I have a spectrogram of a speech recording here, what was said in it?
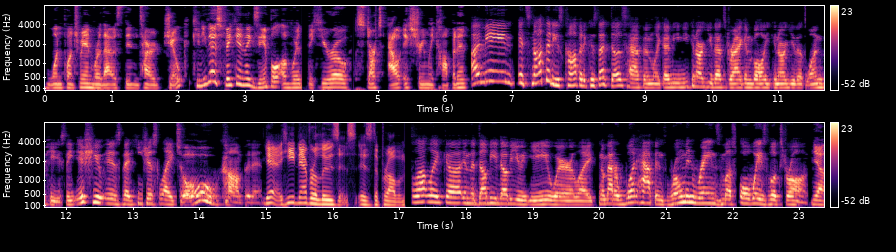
One Punch Man, where that was the entire joke. Can you guys think of an example of where the hero starts out extremely competent? I mean, it's not that he's competent because that does happen. Like, I mean, you can argue that's Dragon Ball, you can argue that's One Piece. The issue is that he's just like so competent. Yeah, he never loses, is the problem. It's a lot like uh, in the WWE where, like, no matter what happens, Roman Reigns must always look strong. Yeah,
